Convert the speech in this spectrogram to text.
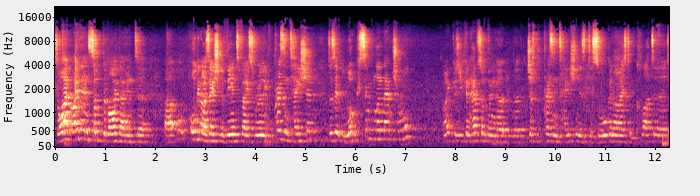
So I, I then subdivide that into uh, organization of the interface, really. Presentation, does it look simple and natural? Right? Because you can have something that, that just the presentation is disorganized and cluttered,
